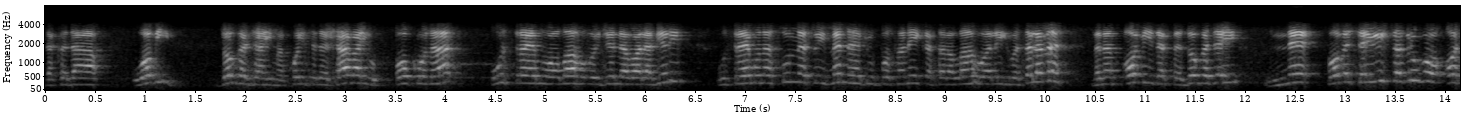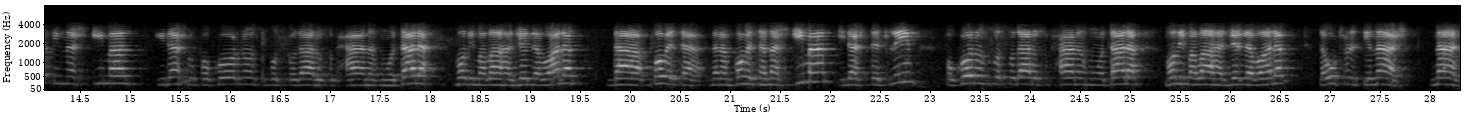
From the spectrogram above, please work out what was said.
dakle da u ovim događajima koji se dešavaju oko nas, ustrajemo Allahu i Đele Vala vjeri, ustrajemo na sunnetu i menheđu poslanika sallallahu alaihi wa sallame, da nam ovi dakle događaji ne povećaju išta drugo osim naš iman i našu pokornost gospodaru subhanahu wa ta'ala. Molim Allaha jalla wa ala da, poveća, da nam poveća naš iman i da šteslim pokornost gospodaru subhanahu wa ta'ala. Molim Allaha jalla wa ala da učvrsti naš nas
